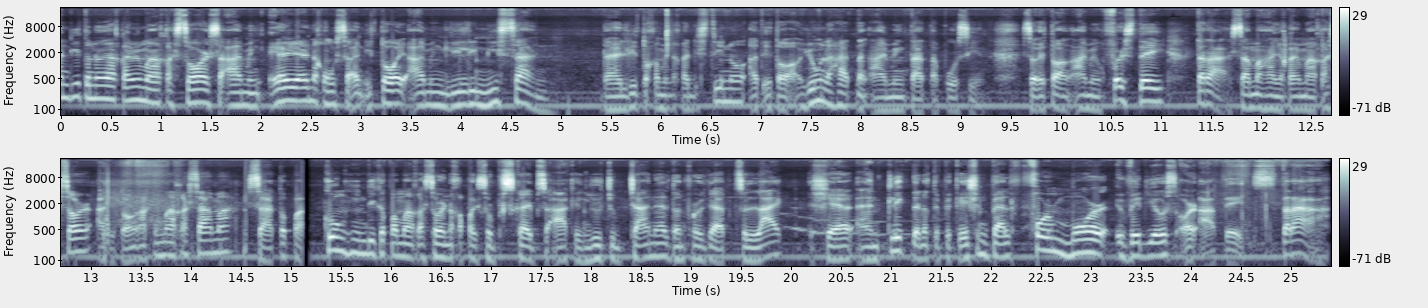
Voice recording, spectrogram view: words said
Andito na nga kami mga kasor sa aming area na kung saan ito ay aming lilinisan. Dahil dito kami nakadestino at ito yung lahat ng aming tatapusin. So ito ang aming first day. Tara, samahan nyo kayo mga kasor at ito ang aking mga kasama sa Tupa. Kung hindi ka pa mga kasor nakapag-subscribe sa aking YouTube channel, don't forget to like, share, and click the notification bell for more videos or updates. Tara!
